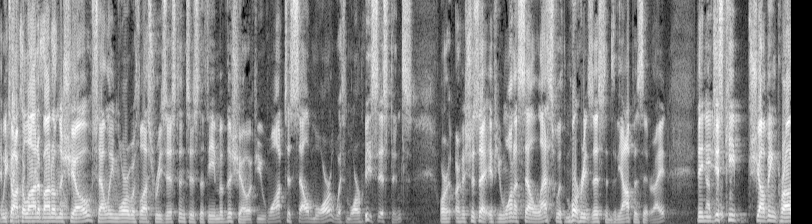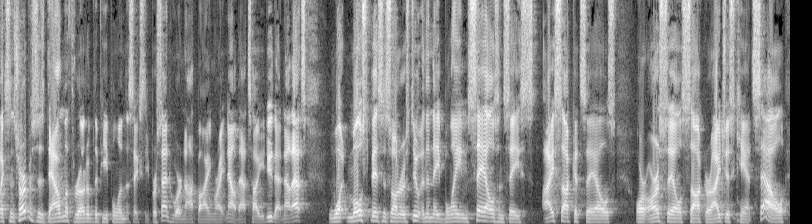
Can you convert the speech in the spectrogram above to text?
we talk a lot about on the show. Selling more with less resistance is the theme of the show. If you want to sell more with more resistance, or, or I should say, if you want to sell less with more resistance, the opposite, right? Then you just keep shoving products and services down the throat of the people in the 60% who are not buying right now. That's how you do that. Now, that's what most business owners do. And then they blame sales and say, I suck at sales, or our sales suck, or I just can't sell.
